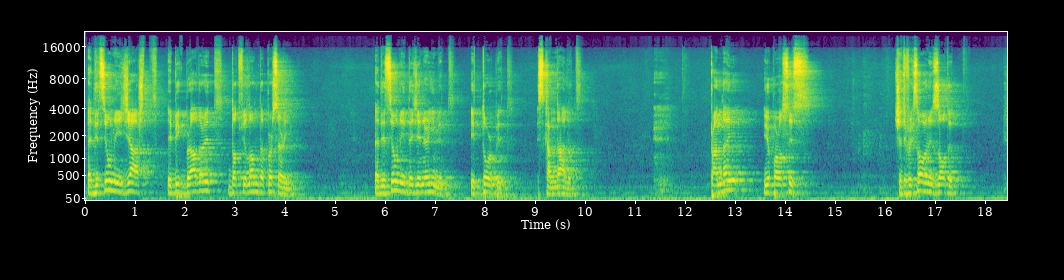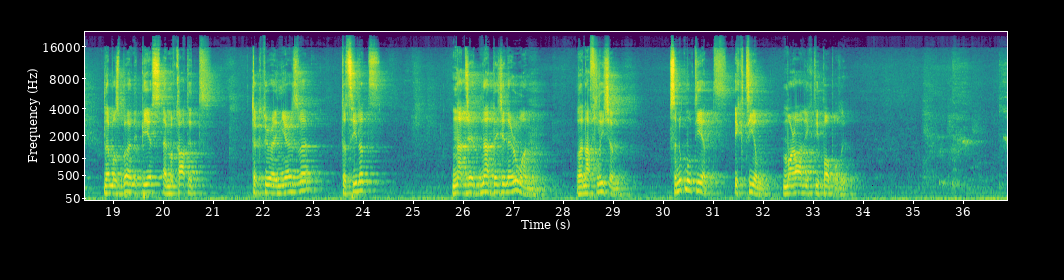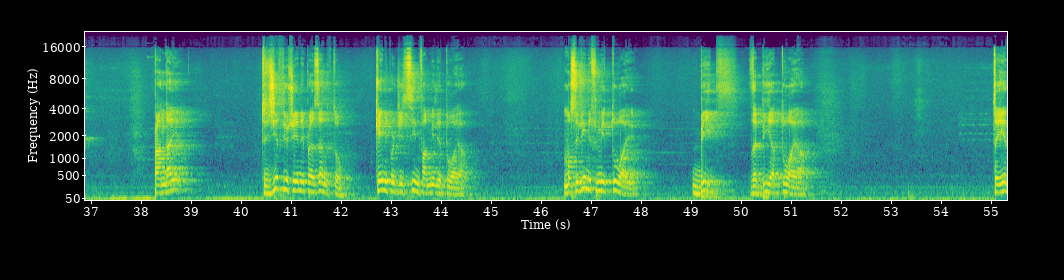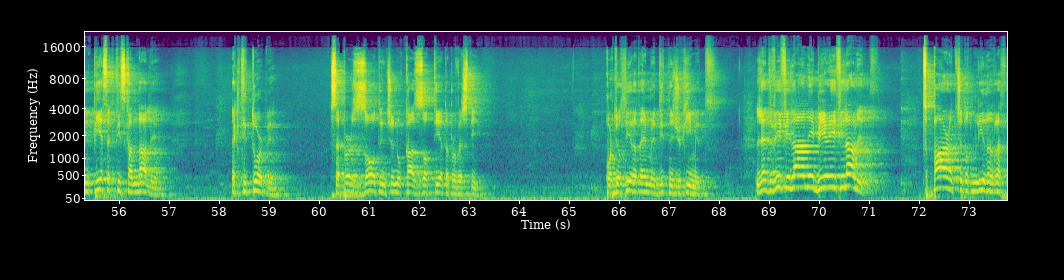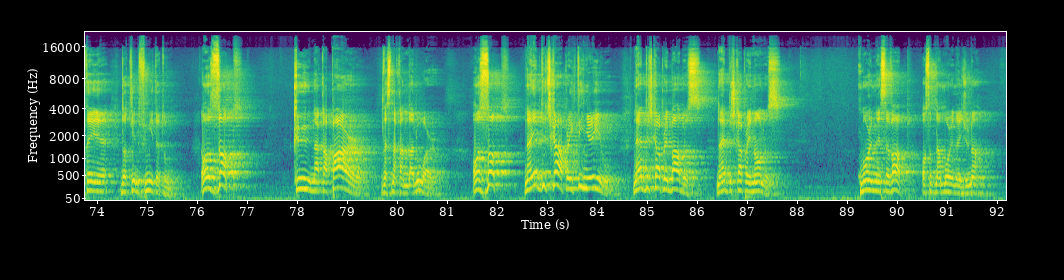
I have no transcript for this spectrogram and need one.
Edicioni i 6 i Big Brotherit do të fillonte përsëri. Edicioni i degjenerimit, i turpit, i skandalit. Prandaj ju porosis që t'i frikësoheni Zotit dhe mos bëheni pjesë e mëkatit të këtyre njerëzve të cilët na na degjeneruan dhe na flliqën se nuk mund të jetë i këtill morali i këtij populli. Prandaj të gjithë ju që jeni prezent këtu keni përgjegjësi në familjet tuaja. Mos i lini fëmijët tuaj, bijtë dhe bijat tuaja të jenë pjesë e këtij skandali, e këtij turpi, se për Zotin që nuk ka Zot tjetër përveç Tij. Kur t'ju thirret emri ditën e gjykimit, Le të vijë filani, biri i filanit! Të parët që do të mlidhen rreth teje do të jenë fëmijët e tu. O Zot! Ky na ka parë dhe s'na ka ndaluar. O Zot! Na jep diçka prej këtij njeriu. Na jep diçka prej babës. Na jep diçka prej nonës. Të morim nanj sevap ose të na morin naj gjynah.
